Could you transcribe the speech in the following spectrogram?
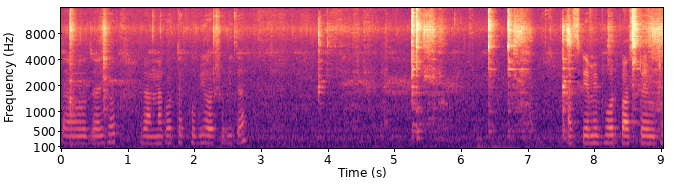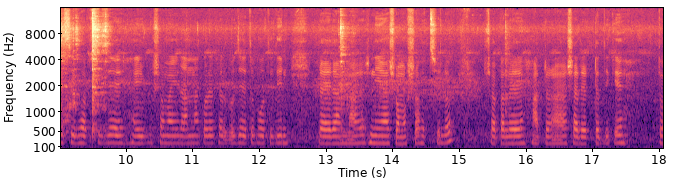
তাও যাই হোক, রান্না করতে খুবই অসুবিধা। আজকে আমি ভোর পাঁচটায় উঠেছি, ভাবছি যে এই সময় রান্না করে ফেলব। যেহেতু প্রতিদিন প্রায় রান্না নেওয়া সমস্যা হচ্ছিল। সকালে আটটা সাড়ে আটটার দিকে তো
